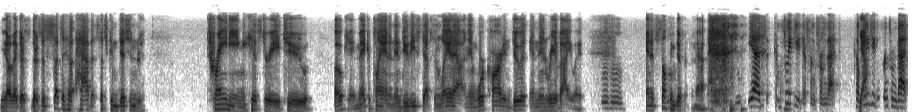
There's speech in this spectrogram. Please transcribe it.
You know, like there's there's just such a ha- habit, such conditioned training history to okay, make a plan and then do these steps and lay it out and then work hard and do it and then reevaluate. Mm-hmm. And it's something different than that. Yes, completely different from that. Completely different from that.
